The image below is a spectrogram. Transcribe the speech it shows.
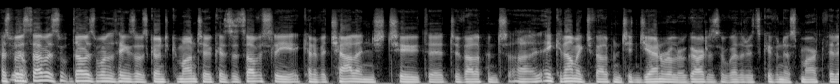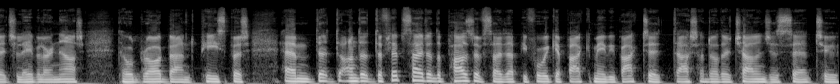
I suppose that was that was one of the things I was going to come on to because it's obviously kind of a challenge to the development, uh, economic development in general, regardless of whether it's given a smart village label or not, the whole broadband piece. But um, the, on the, the flip side, on the positive side of that, before we get back maybe back to that and other challenges uh, to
